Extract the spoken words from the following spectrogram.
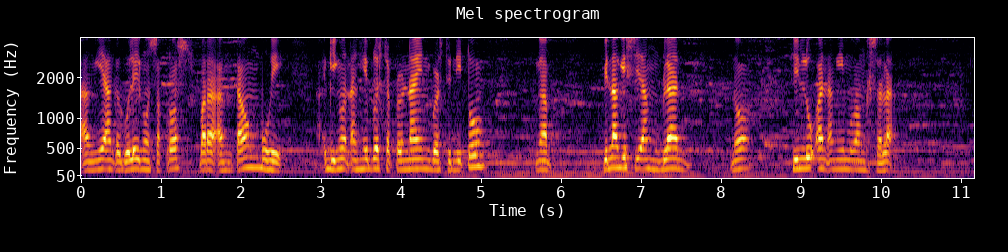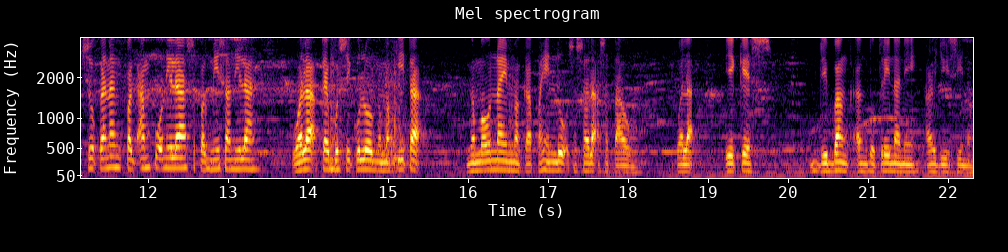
ang iya ang kagulingon sa cross para ang taong buhi. Gingon ang Hebrews chapter 9 verse 22 nga pinagi siya ang blood no? Hinluan ang imo ang sala. So kanang pagampo nila sa pagmisa nila wala kay bersikulo nga makita nga maunay makapahinlo sa sala sa tawo. Wala ikes debunk ang doktrina ni RG Sino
